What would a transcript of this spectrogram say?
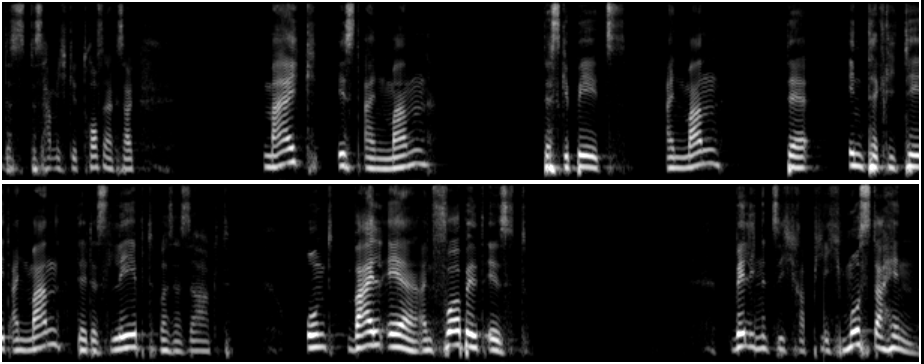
das, das hat mich getroffen, hat gesagt, Mike ist ein Mann des Gebets, ein Mann der Integrität, ein Mann, der das lebt, was er sagt. Und weil er ein Vorbild ist will ich sich rapide. Ich muss dahin.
